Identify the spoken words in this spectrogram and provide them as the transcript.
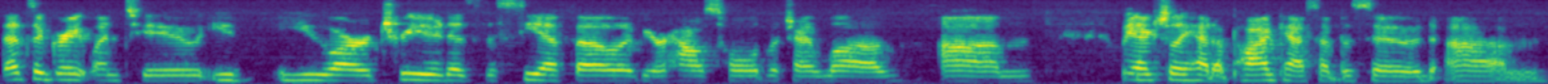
That's a great one too. You you are treated as the CFO of your household, which I love. Um, we actually had a podcast episode um,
